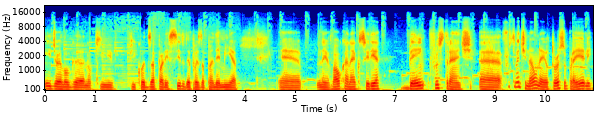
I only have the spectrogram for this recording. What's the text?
e Joey Logano, que ficou desaparecido depois da pandemia, é, levar o caneco seria bem frustrante. É, frustrante não, né? Eu torço para ele.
